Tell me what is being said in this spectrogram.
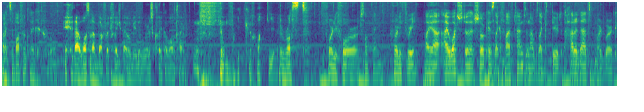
Oh, it's a buffer click, cool. If that wasn't a buffer click, that would be the worst click of all time. oh my god, yeah. Rust 44 or something. 43. Oh yeah, I watched the showcase like five times and I was like, dude, how did that part work?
